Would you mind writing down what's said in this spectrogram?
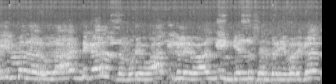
ஐம்பது அறுபது ஆண்டுகள் நம்முடைய வாக்குகளை வாங்கி இங்கிருந்து சென்ற இவர்கள்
